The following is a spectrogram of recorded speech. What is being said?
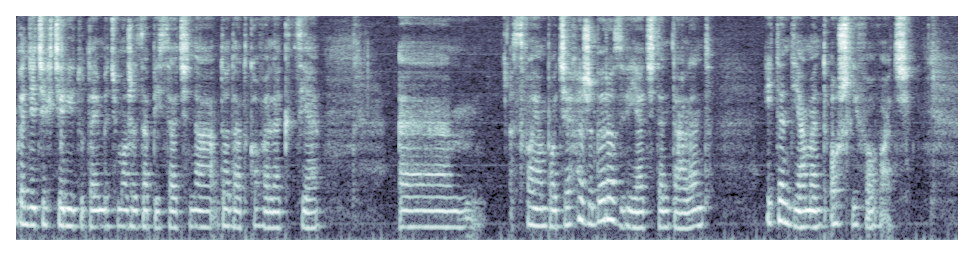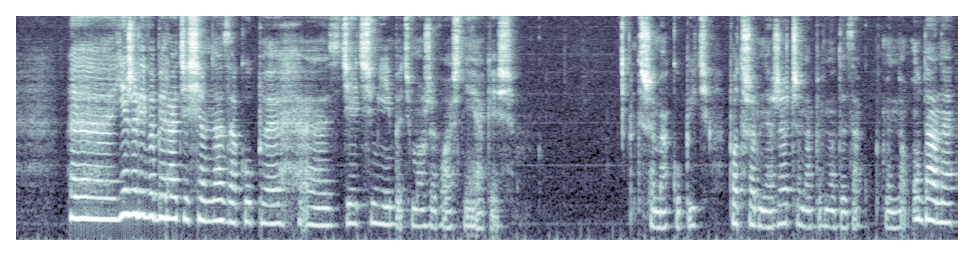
Będziecie chcieli tutaj być może zapisać na dodatkowe lekcje swoją pociechę, żeby rozwijać ten talent i ten diament oszlifować. E, jeżeli wybieracie się na zakupy e, z dziećmi, być może właśnie jakieś trzeba kupić potrzebne rzeczy, na pewno te zakupy będą udane.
